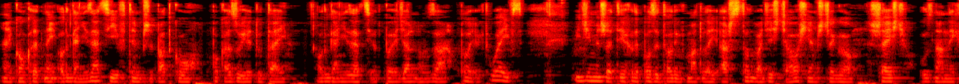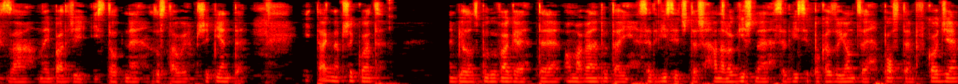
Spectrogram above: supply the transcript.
e, konkretnej organizacji. W tym przypadku pokazuję tutaj organizację odpowiedzialną za projekt Waves. Widzimy, że tych repozytoriów ma tutaj aż 128, z czego 6 uznanych za najbardziej istotne zostały przypięte. I tak na przykład, biorąc pod uwagę te omawiane tutaj serwisy, czy też analogiczne serwisy pokazujące postęp w kodzie,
